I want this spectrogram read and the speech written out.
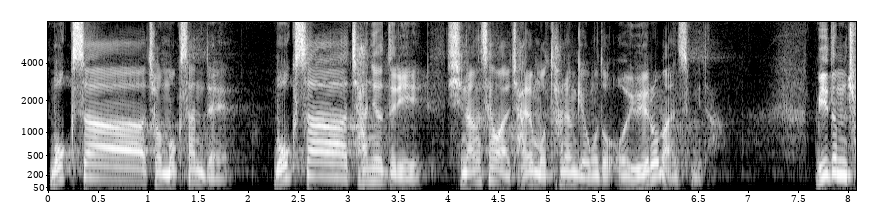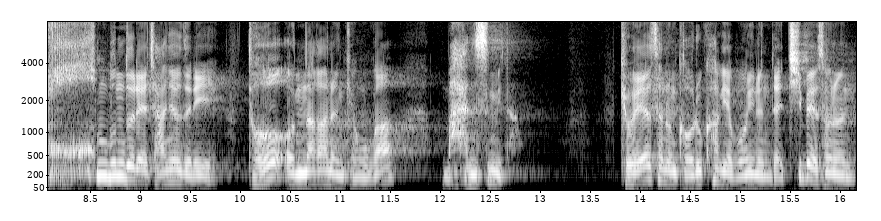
목사, 저 목사인데 목사 자녀들이 신앙생활 잘 못하는 경우도 의외로 많습니다. 믿음 좋은 분들의 자녀들이 더 엇나가는 경우가 많습니다. 교회에서는 거룩하게 보이는데 집에서는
